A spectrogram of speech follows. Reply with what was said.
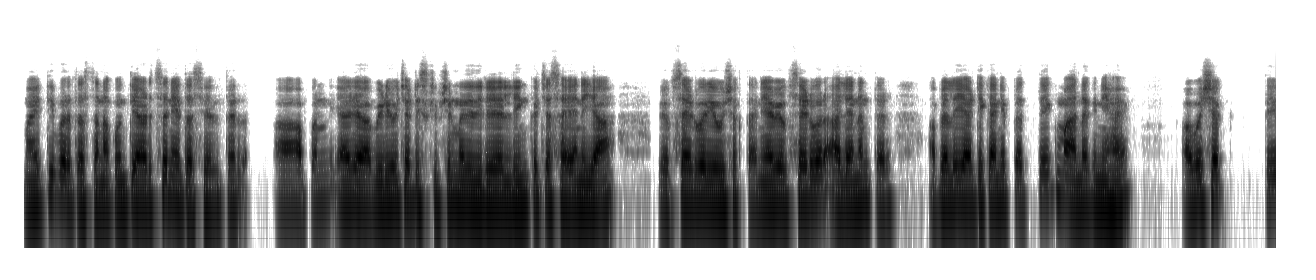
माहिती भरत असताना कोणती अडचण येत असेल तर आपण या या व्हिडिओच्या डिस्क्रिप्शनमध्ये दिलेल्या लिंकच्या सहाय्याने या वेबसाईटवर येऊ शकता. आणि या वेबसाईटवर आल्यानंतर आपल्याला या ठिकाणी प्रत्येक मानकनिहाय आवश्यक ते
